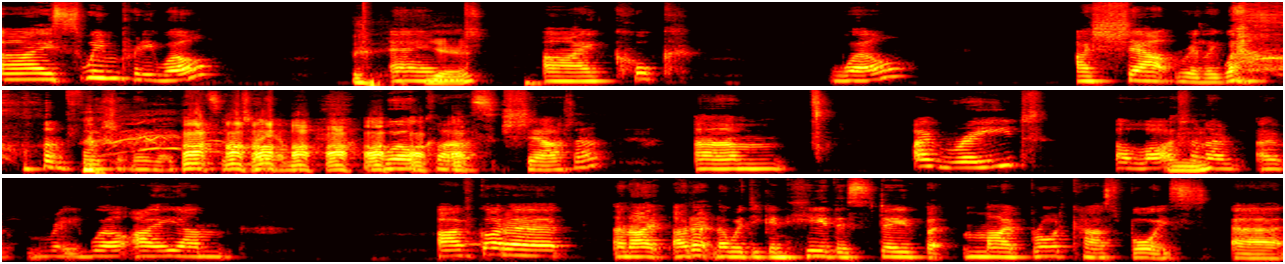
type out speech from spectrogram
I swim pretty well, and Yeah. I cook well. I shout really well. Unfortunately, my kids I'm a world class shouter. Um, I read a lot, and I, I read well. I um, I've got a, and I I don't know whether you can hear this, Steve, but my broadcast voice uh,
